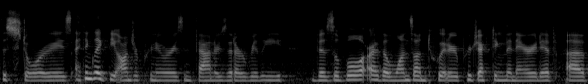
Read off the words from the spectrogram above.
the stories. I think like the entrepreneurs and founders that are really visible are the ones on Twitter projecting the narrative of,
